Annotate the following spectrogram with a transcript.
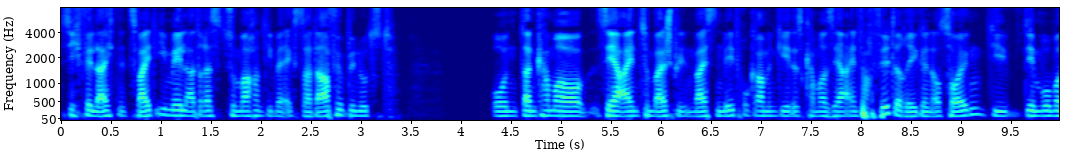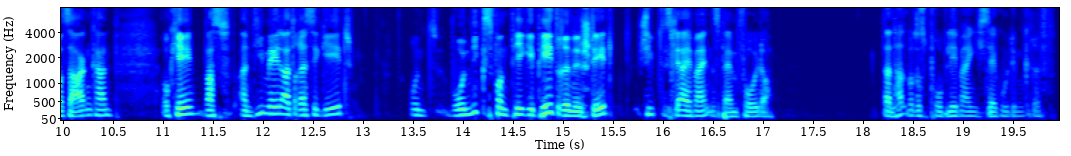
sich vielleicht eine Zweit-E-Mail-Adresse zu machen, die man extra dafür benutzt Und dann kann man sehr ein, zum Beispiel in den meisten Mail-Programmen geht es, kann man sehr einfach Filterregeln erzeugen, die, dem, wo man sagen kann, okay, was an die Mailadresse geht und wo nichts von PGP drin steht, schiebt es gleich mal in den Spam-Folder. Dann hat man das Problem eigentlich sehr gut im Griff.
